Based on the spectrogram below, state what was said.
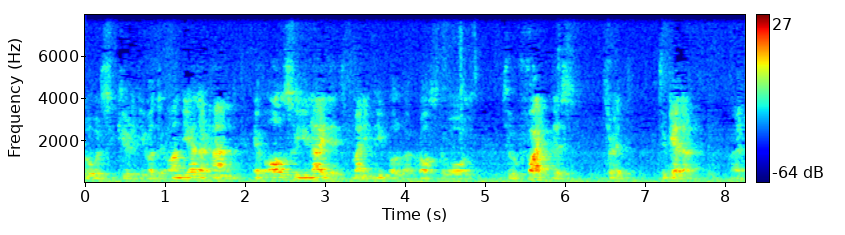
global security, but on the other hand, have also united many people across the world to fight this threat together. Right?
